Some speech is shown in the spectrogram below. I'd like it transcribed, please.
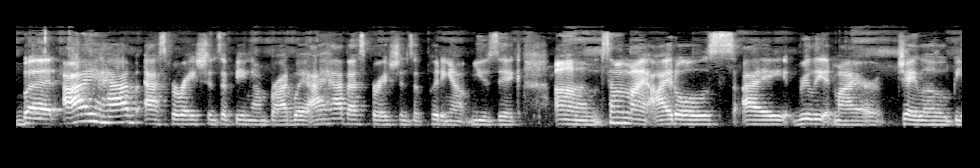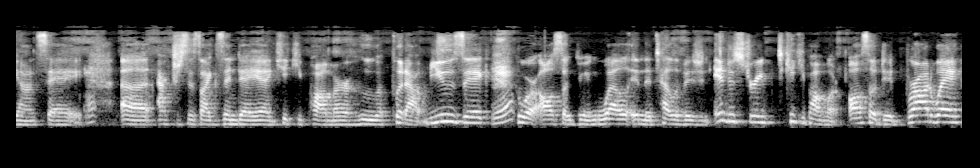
But I have aspirations of being on Broadway. I have aspirations of putting out music. Um, some of my idols, I really admire J Lo, Beyonce, uh, actresses like Zendaya and Keke Palmer who have put out music, Yeah. who are also doing well in the television industry. Keke Palmer also did Broadway.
